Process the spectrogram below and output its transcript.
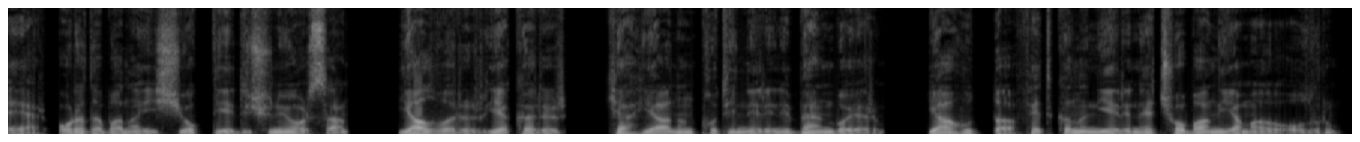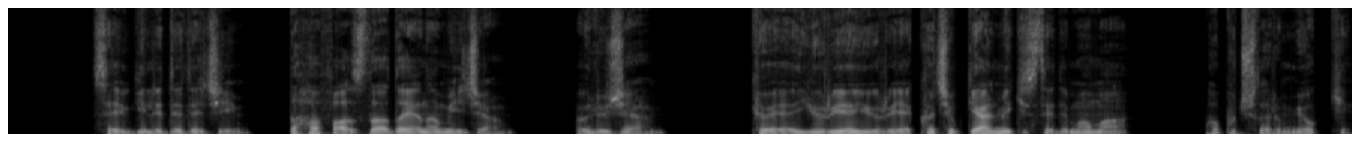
Eğer orada bana iş yok diye düşünüyorsan yalvarır yakarır, kahyanın potinlerini ben boyarım. Yahut da Fetka'nın yerine çoban yamağı olurum. Sevgili dedeciğim, daha fazla dayanamayacağım. Öleceğim. Köye yürüye yürüye kaçıp gelmek istedim ama papuçlarım yok ki.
